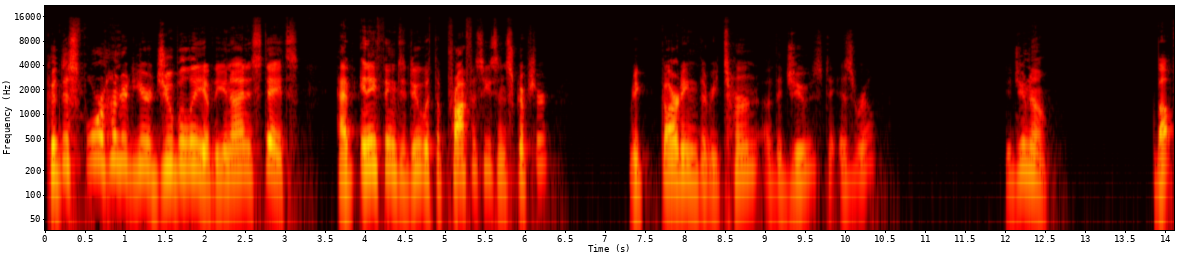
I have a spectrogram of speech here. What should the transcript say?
Could this 400 year jubilee of the United States have anything to do with the prophecies in Scripture regarding the return of the Jews to Israel? Did you know? About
